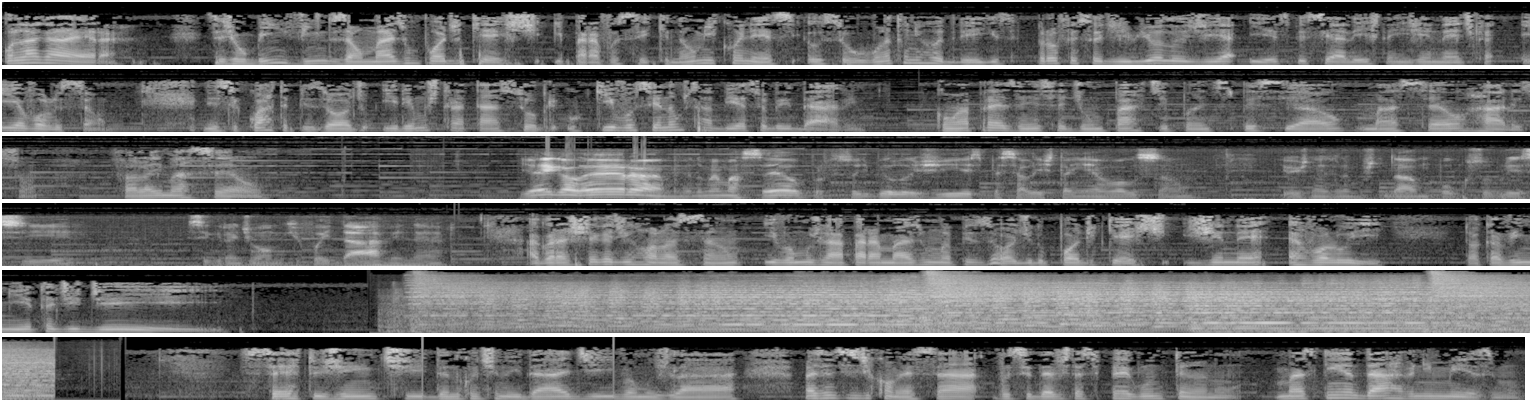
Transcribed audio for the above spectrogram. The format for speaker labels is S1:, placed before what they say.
S1: Olá, galera! Sejam bem-vindos ao mais um podcast. E para você que não me conhece, eu sou o Anthony Rodrigues, professor de biologia e especialista em genética e evolução. Nesse quarto episódio, iremos tratar sobre o que você não sabia sobre Darwin, com a presença de um participante especial, Marcel Harrison. Fala aí, Marcel.
S2: E aí, galera? Meu nome é Marcel, professor de biologia, especialista em evolução. E hoje nós vamos estudar um pouco sobre esse esse grande homem que foi Darwin, né?
S1: Agora chega de enrolação e vamos lá para mais um episódio do podcast Gené Evoluir. Toca a vinheta, DJ. Certo, gente, dando continuidade, vamos lá. Mas antes de começar, você deve estar se perguntando: mas quem é Darwin mesmo?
